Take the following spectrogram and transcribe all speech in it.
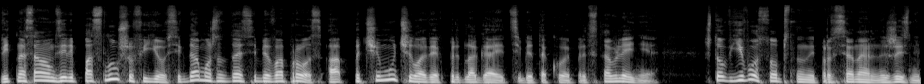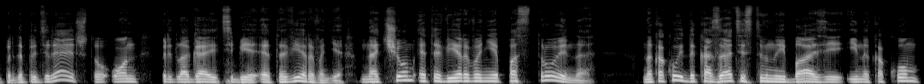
Ведь на самом деле, послушав ее, всегда можно задать себе вопрос, а почему человек предлагает тебе такое представление? Что в его собственной профессиональной жизни предопределяет, что он предлагает тебе это верование? На чем это верование построено? На какой доказательственной базе и на каком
